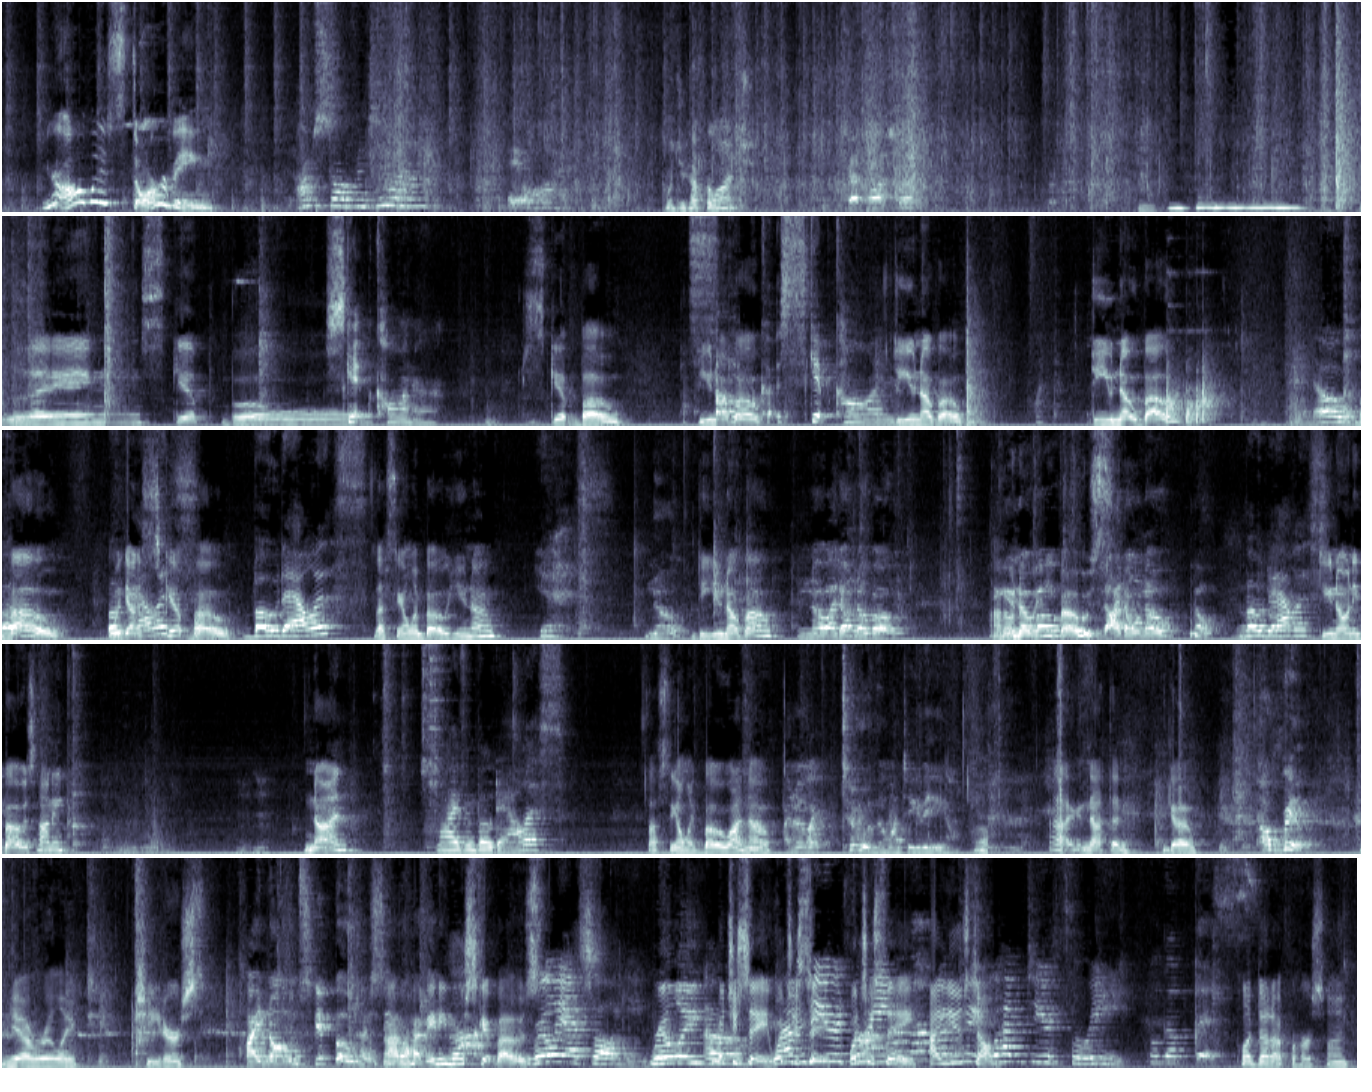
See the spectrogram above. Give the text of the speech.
You're always starving. I'm starving too, and I ate a lot. What'd you have for lunch? Got pasta? Playing skip Bo. Skip Connor. Skip Bo. Do you know bow? Skip, Con. Do you know Bo? What Do you know bow? No, Bo. Bow. Bo We got a Dallas? skip bow. Bo Dallas? That's the only bow you know? Yes. No. Do you know bow? No, I don't know Bo. I Do don't you know, any bows. I don't know. No. Bo Dallas? Do you know any bows, honey? None? Not even Bo Dallas? That's the only bow I know. I know like two of them on TV. Ah, nothing. Go. Oh, really? Yeah, really. Cheaters. Hiding all them skip Bos I see. I don't have any more skip Bos. Really, I saw you. Really? what you Um, see? what What you see? What you see? I happened used to- What them. happened to your three? Look up this. Plug that up for her, son.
